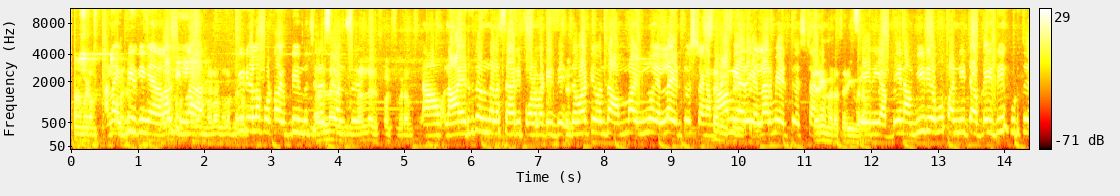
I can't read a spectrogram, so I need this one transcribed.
மேடம் அண்ணா எப்படி இருக்கீங்க? நல்லா இருக்கீங்களா? வீடியோ எல்லாம் போட்டோம் எப்படி இருந்துச்சு ரெஸ்பான்ஸ் நல்ல ரெஸ்பான்ஸ் மேடம் நான் எடுத்துட்டு வந்தல சாரி போன வாட்டி. இந்த வாட்டி வந்து அம்மா இன்னும் எல்லாம் எடுத்து வச்சிட்டாங்க. மாமியார். எல்லாருமே எடுத்து வச்சிட்டாங்க. சரி அப்படியே நான் வீடியோவும் பண்ணிட்டு அப்படியே இதையும் கொடுத்து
